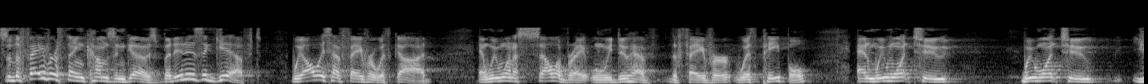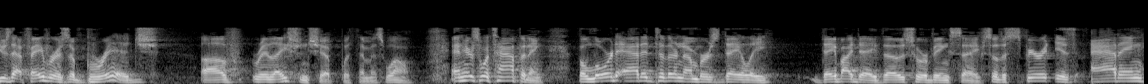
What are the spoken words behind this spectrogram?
So the favor thing comes and goes, but it is a gift. We always have favor with God, and we want to celebrate when we do have the favor with people. And we want to, we want to use that favor as a bridge of relationship with them as well. And here's what's happening. The Lord added to their numbers daily, day by day, those who are being saved. So the Spirit is adding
